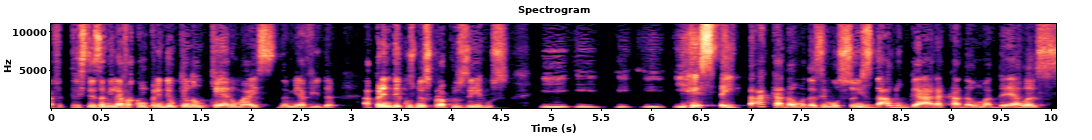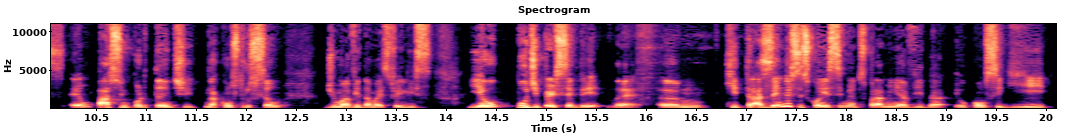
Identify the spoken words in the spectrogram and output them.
A tristeza me leva a compreender o que eu não quero mais na minha vida, aprender com os meus próprios erros e, e, e, e, respeitar cada uma das emoções, dar lugar a cada uma delas, é um passo importante na construção de uma vida mais feliz. E eu pude perceber né, um, que trazendo esses conhecimentos para a minha vida, eu consegui,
